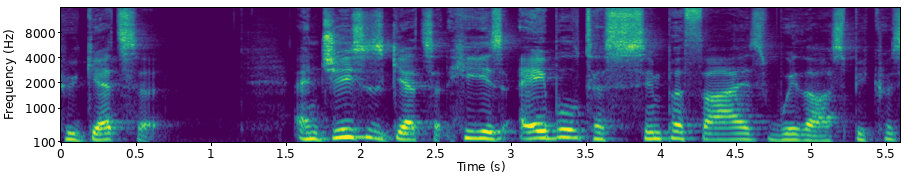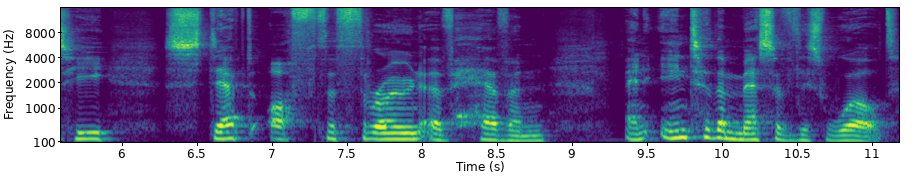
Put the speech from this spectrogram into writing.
who gets it. And Jesus gets it. He is able to sympathize with us because he stepped off the throne of heaven and into the mess of this world.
